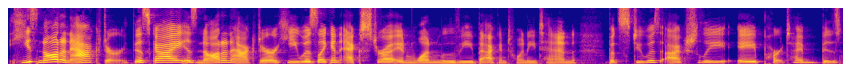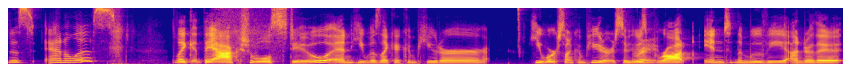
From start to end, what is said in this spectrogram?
He's not an actor. This guy is not an actor. He was like an extra in one movie back in 2010. But Stu was actually a part time business analyst, like the actual Stu. And he was like a computer. He works on computers. So he was Right. brought into the movie under the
